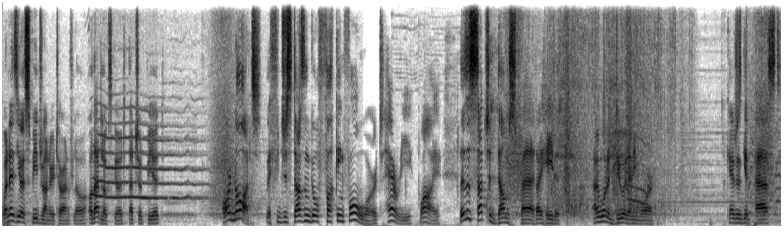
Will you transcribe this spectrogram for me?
When is your speedrun return, Flo? Oh, that looks good. That should be it. Or not! If he just doesn't go fucking forward. Harry, why? This is such a dumb strat. I hate it. I don't want to do it anymore. Can I just get past?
